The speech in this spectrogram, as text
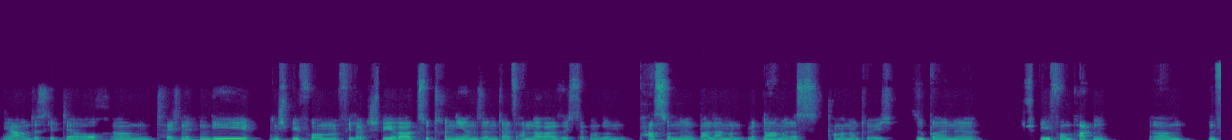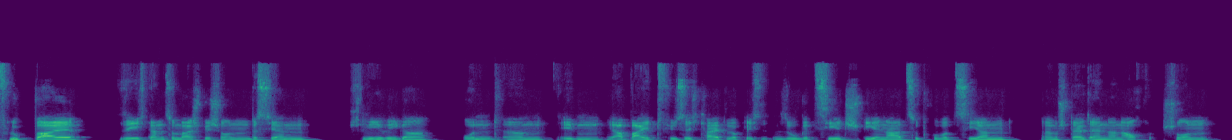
Ja, und es gibt ja auch ähm, Techniken, die in Spielform vielleicht schwerer zu trainieren sind als andere. Also ich sag mal, so ein Pass und eine Ballern und Mitnahme, das kann man natürlich super in eine Spielform packen. Ähm, ein Flugball sehe ich dann zum Beispiel schon ein bisschen schwieriger und ähm, eben ja Beidfüßigkeit wirklich so gezielt spielnah zu provozieren, ähm, stellt einen dann auch schon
